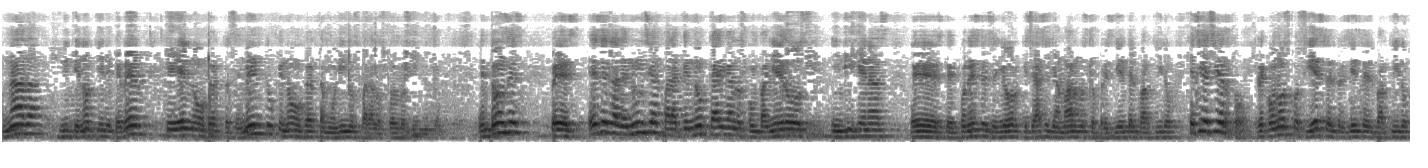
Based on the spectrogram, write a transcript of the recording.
nada, ni que no tiene que ver, que él no oferta cemento, que no oferta molinos para los pueblos indígenas. Entonces, pues esa es la denuncia para que no caigan los compañeros indígenas este, con este señor que se hace llamar nuestro presidente del partido, que sí es cierto, reconozco si es el presidente del partido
